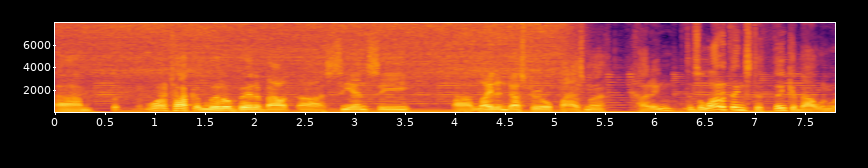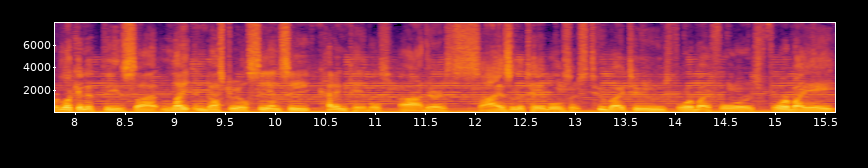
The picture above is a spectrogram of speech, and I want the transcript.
Um, but I want to talk a little bit about CNC, uh, uh, light industrial plasma cutting. There's a lot of things to think about when we're looking at these uh, light industrial CNC cutting tables. there's size of the tables, there's 2x2s, 4x4s, 4x8,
